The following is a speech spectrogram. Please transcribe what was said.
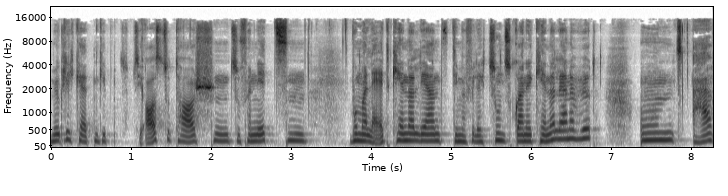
Möglichkeiten gibt, sie auszutauschen, zu vernetzen, wo man Leute kennenlernt, die man vielleicht sonst gar nicht kennenlernen wird. Und auch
